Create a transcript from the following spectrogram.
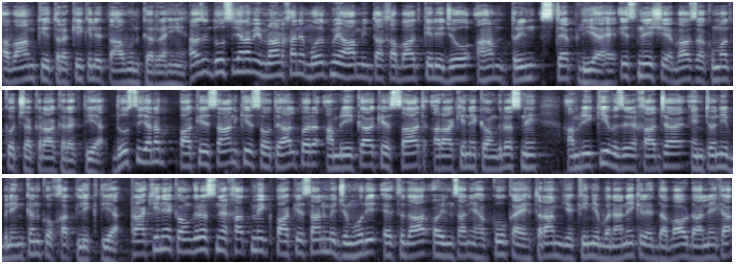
عوام کی ترقی کے لیے تعاون کر رہی ہیں۔ ناظرین دوسری جانب عمران خان نے ملک میں عام انتخابات کے لیے جو اہم ترین سٹیپ لیا ہے، اس نے شہباز حکومت کو چکرا کر رکھ دیا۔ دوسری جانب پاکستان کی صورتحال پر امریکہ کے ساٹھ اراکین کانگریس نے امریکی وزیر خارجہ انٹونی بلنکن کو خط لکھ دیا۔ اراکین کانگریس نے خط میں پاکستان میں جمہوری اقتدار اور انسانی حقوق کا احترام یقینی بنانے کے لیے دباؤ ڈالنے کا کا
